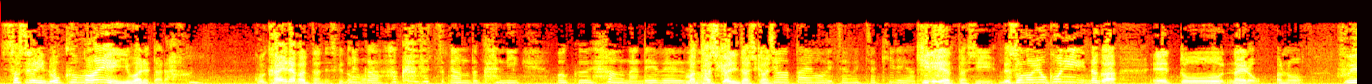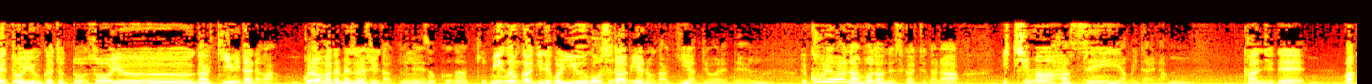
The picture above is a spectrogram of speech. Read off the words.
さすがに6万円言われたら、うんこれ買えなかったんですけども。なんか博物館とかに置くようなレベルのまあ確かに確かに。状態もめちゃめちゃ綺麗やった。綺麗やったし、で、その横になんか、えっと、なんやろ、あの、笛というかちょっとそういうう楽器みたいなのが、これもまた珍しい楽器で民。族楽器。民族楽器で、これユーゴスラビアの楽器やって言われてう、ん。で、これは何ぼなんですかって言ったら、1万8000円やみたいなうん。感じでうん、まあ、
